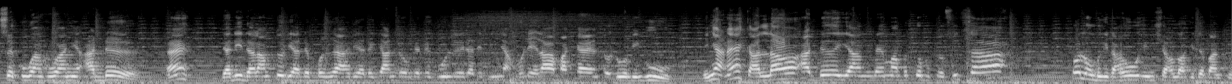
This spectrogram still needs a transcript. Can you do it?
Sekurang-kurangnya ada. Eh? Jadi dalam tu dia ada beras, dia ada gandum, dia ada gula, dia ada minyak. Bolehlah pakai untuk dua minggu. Ingat eh, kalau ada yang memang betul-betul susah, tolong beritahu, insya-Allah kita bantu.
